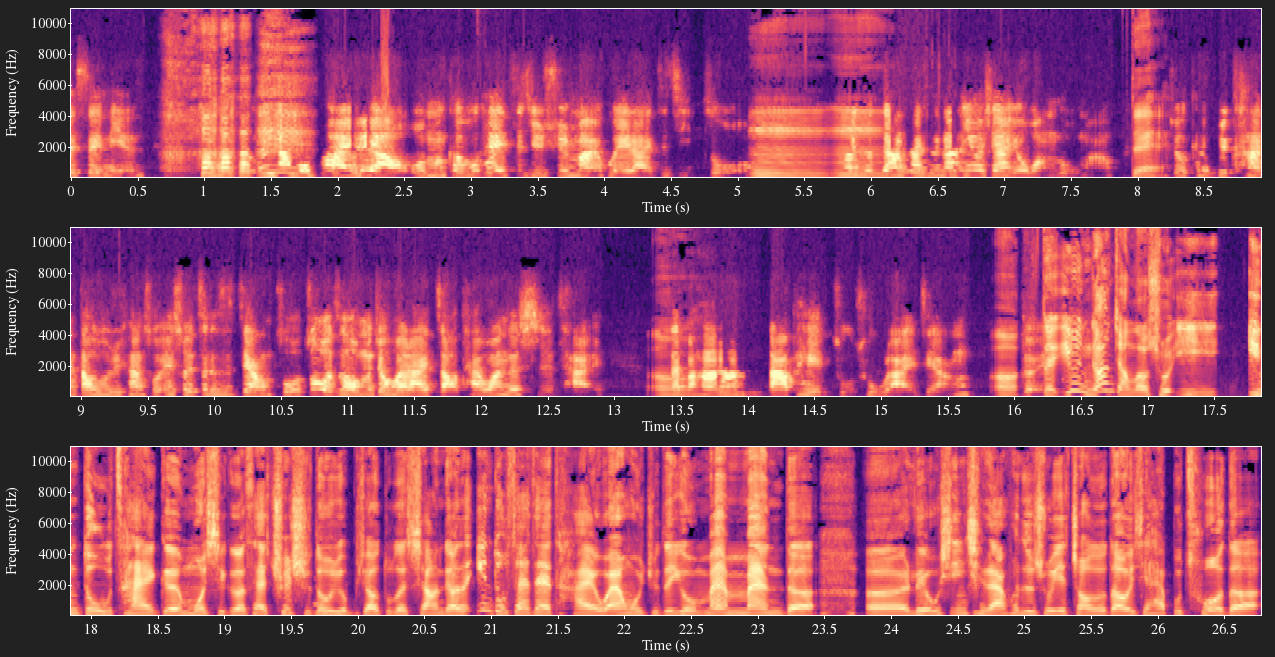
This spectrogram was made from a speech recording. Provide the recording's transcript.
碎碎念，一样的材料，我们可不可以自己去买回来自己做？嗯嗯，那就这样开始。那因为现在有网络嘛，对，就可以去看到处去看，说，哎、欸，所以这个是这样做，做了之后我们就回来找台湾的食材。再把它搭配煮出来，这样。嗯，对对，因为你刚刚讲到说印印度菜跟墨西哥菜确实都有比较多的香料，那、嗯、印度菜在台湾，我觉得有慢慢的呃流行起来，或者说也找得到一些还不错的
